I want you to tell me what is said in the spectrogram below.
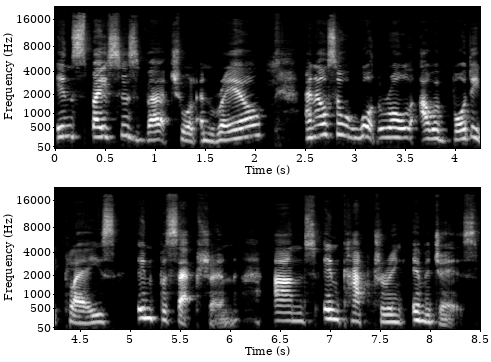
in spaces, virtual and real, and also what role our body plays in perception and in capturing images.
